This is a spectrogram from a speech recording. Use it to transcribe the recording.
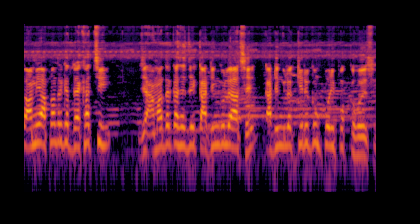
তো আমি আপনাদেরকে দেখাচ্ছি যে আমাদের কাছে যে কাটিংগুলো আছে কাটিংগুলো কীরকম পরিপক্ক হয়েছে।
